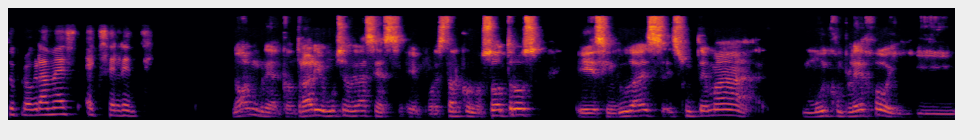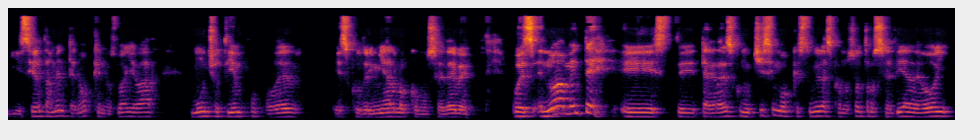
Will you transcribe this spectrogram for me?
Tu programa es excelente. No, hombre, al contrario, muchas gracias eh, por estar con nosotros. Eh, sin duda es, es, un tema muy complejo y, ciertamente, ¿no? Que nos va a llevar mucho tiempo poder escudriñarlo como se debe. Pues eh, nuevamente, este, te agradezco muchísimo que estuvieras con nosotros el día de hoy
